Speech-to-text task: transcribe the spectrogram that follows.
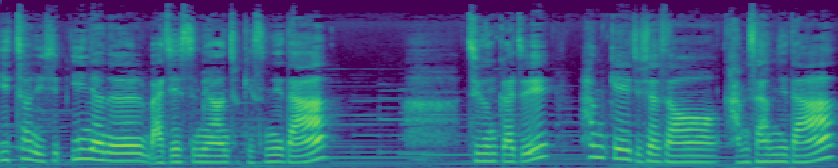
2022년을 맞이했으면 좋겠습니다. 지금까지 함께 해주셔서 감사합니다.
